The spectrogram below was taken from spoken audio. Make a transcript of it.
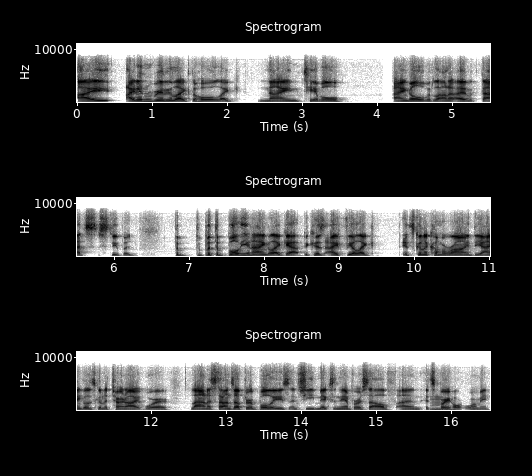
I I didn't really like the whole like nine table angle with Lana. I, that's stupid. The, the but the bullion angle I get because I feel like it's gonna come around. The angle is gonna turn out where Lana stands up to her bullies and she makes a name for herself, and it's hmm. very heartwarming.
